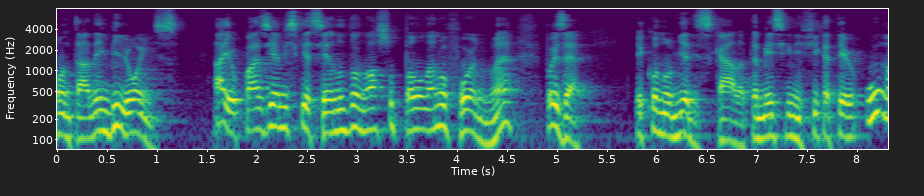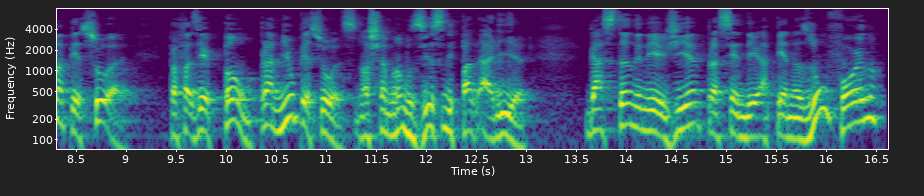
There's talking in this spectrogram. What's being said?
contada em bilhões. Ah, eu quase ia me esquecendo do nosso pão lá no forno, não é? Pois é, economia de escala também significa ter uma pessoa para fazer pão para mil pessoas. Nós chamamos isso de padaria. Gastando energia para acender apenas um forno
